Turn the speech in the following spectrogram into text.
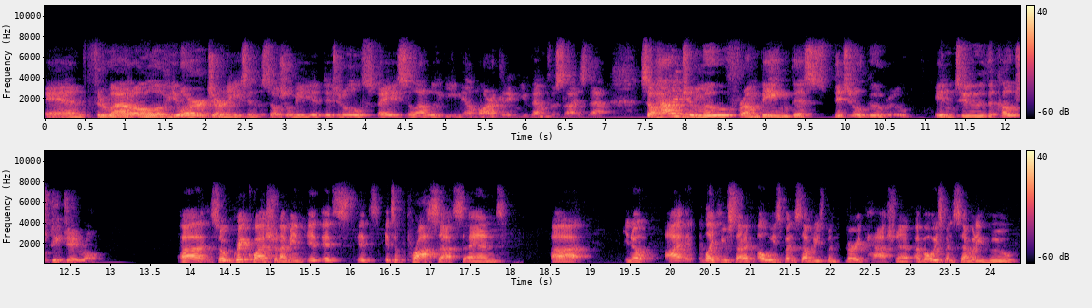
And throughout all of your journeys in the social media, digital space, a lot with email marketing, you've emphasized that. So, how did you move from being this digital guru into the coach DJ role? Uh, so, great question. I mean, it, it's it's it's a process, and uh, you know, I like you said, I've always been somebody who's been very passionate. I've always been somebody who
